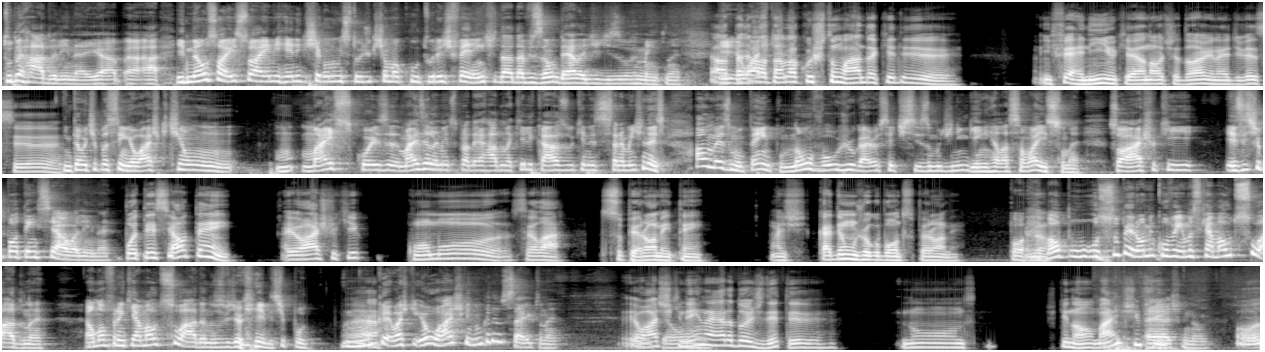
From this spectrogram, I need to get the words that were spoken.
tudo errado ali, né? E, a, a, a, e, não só isso, a Amy Hennig chegou num estúdio que tinha uma cultura diferente da, da visão dela de desenvolvimento, né? Ela, e, ela tava que... acostumada àquele inferninho que é a Naughty Dog, né? Devia ser... Então, tipo assim, eu acho que tinha um, mais coisas, mais elementos para dar errado naquele caso do que necessariamente nesse. Ao mesmo tempo, não vou julgar o ceticismo de ninguém em relação a isso, né? Só acho que existe potencial ali, né? Potencial tem. Eu acho que como, sei lá, Super-Homem tem. Mas cadê um jogo bom do Super-Homem? Pô, mas o, o Super-Homem, convenhamos que é amaldiçoado, né? É uma franquia amaldiçoada nos videogames. Tipo, é. nunca, eu, acho que, eu acho que nunca deu certo, né? Eu então... acho que nem na era 2D teve. Não. Acho que não, mas enfim. É, acho que não.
